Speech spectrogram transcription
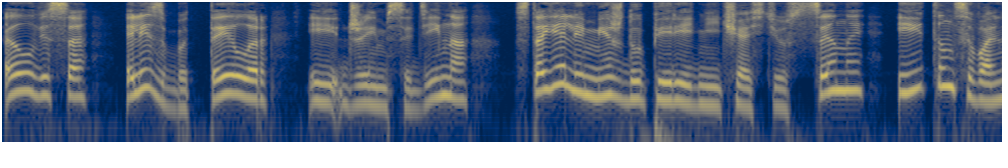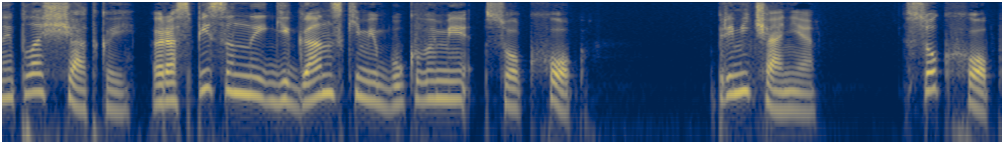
Элвиса, Элизабет Тейлор — и Джеймса Дина стояли между передней частью сцены и танцевальной площадкой, расписанной гигантскими буквами «Сок-хоп». Примечание. «Сок-хоп»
